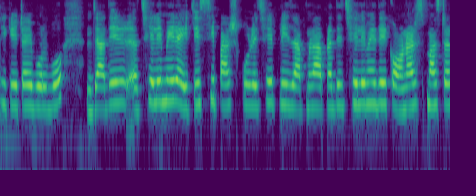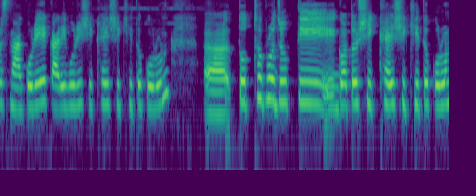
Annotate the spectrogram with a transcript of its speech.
থেকে এটাই বলব, যাদের ছেলেমেয়েরা এইচএসসি পাশ করেছে প্লিজ আপনারা, আপনাদের ছেলেমেয়েদেরকে অনার্স মাস্টার্স না করে কারিগরি কারিগরি শিক্ষায় শিক্ষিত করুন। তথ্য প্রযুক্তিগত শিক্ষায় শিক্ষিত করুন,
